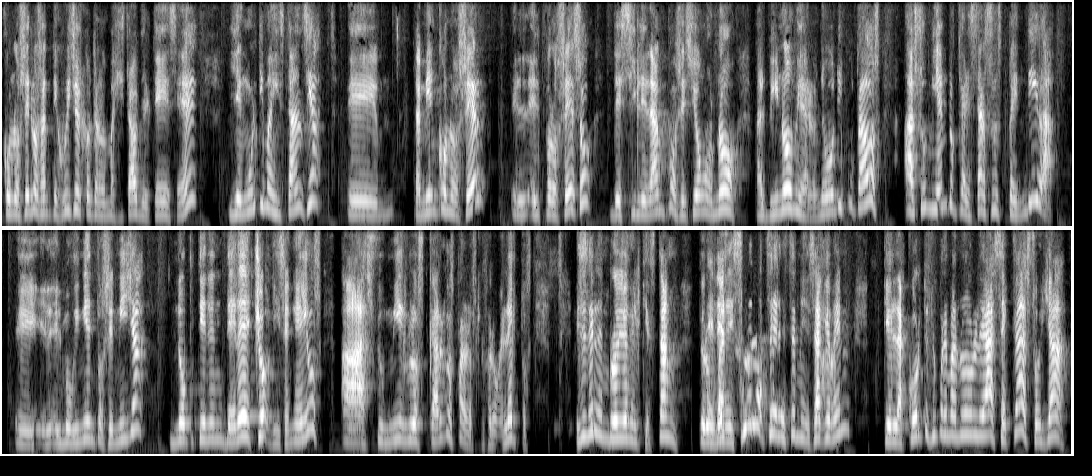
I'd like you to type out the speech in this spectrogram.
conocer los antejuicios contra los magistrados del TSE y en última instancia eh, también conocer el, proceso de si le dan posesión o no al binomio de los nuevos diputados, asumiendo que al estar suspendida eh, el, movimiento Semilla, no tienen derecho, dicen ellos, a asumir los cargos para los que fueron electos. Ese es el embrollo en el que están, pero pareciera hacer este mensaje, ven, que la Corte Suprema no le hace caso ya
